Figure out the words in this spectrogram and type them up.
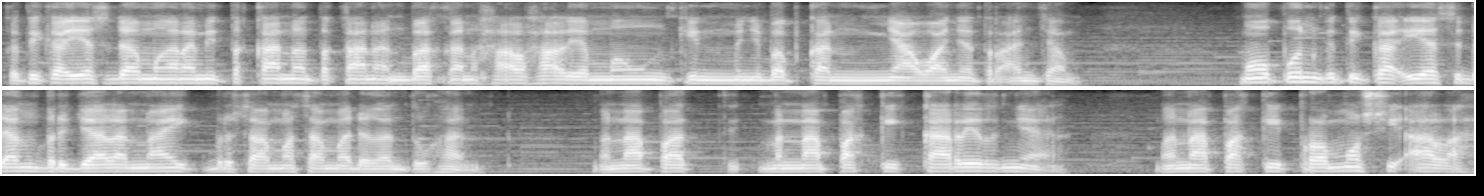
ketika ia sedang mengalami tekanan-tekanan, bahkan hal-hal yang mungkin menyebabkan nyawanya terancam, maupun ketika ia sedang berjalan naik bersama-sama dengan Tuhan, menapaki karirnya, menapaki promosi Allah,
